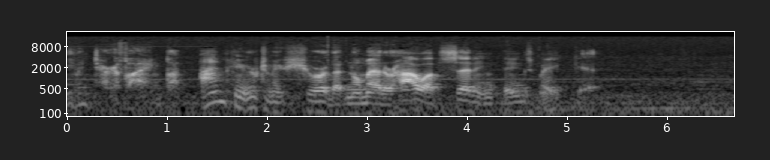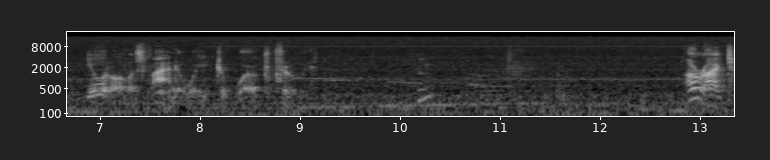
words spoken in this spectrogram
even terrifying, but I'm here to make sure that no matter how upsetting things may get, you will always find a way to work through it. Hmm? All right.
